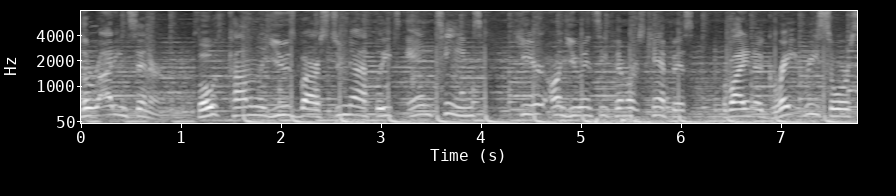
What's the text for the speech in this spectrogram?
the Writing Center, both commonly used by our student athletes and teams here on UNC Pembroke's campus, providing a great resource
